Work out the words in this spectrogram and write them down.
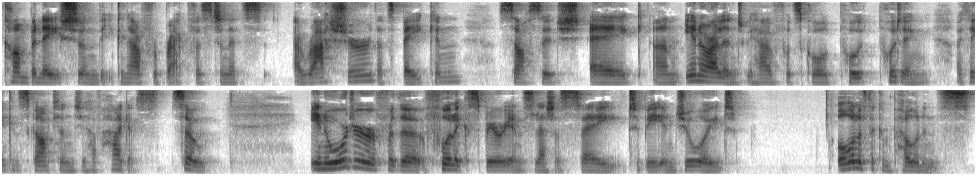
combination that you can have for breakfast, and it's a rasher that's bacon, sausage, egg, and in Ireland we have what's called pudding. I think in Scotland you have haggis. So, in order for the full experience, let us say, to be enjoyed, all of the components,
